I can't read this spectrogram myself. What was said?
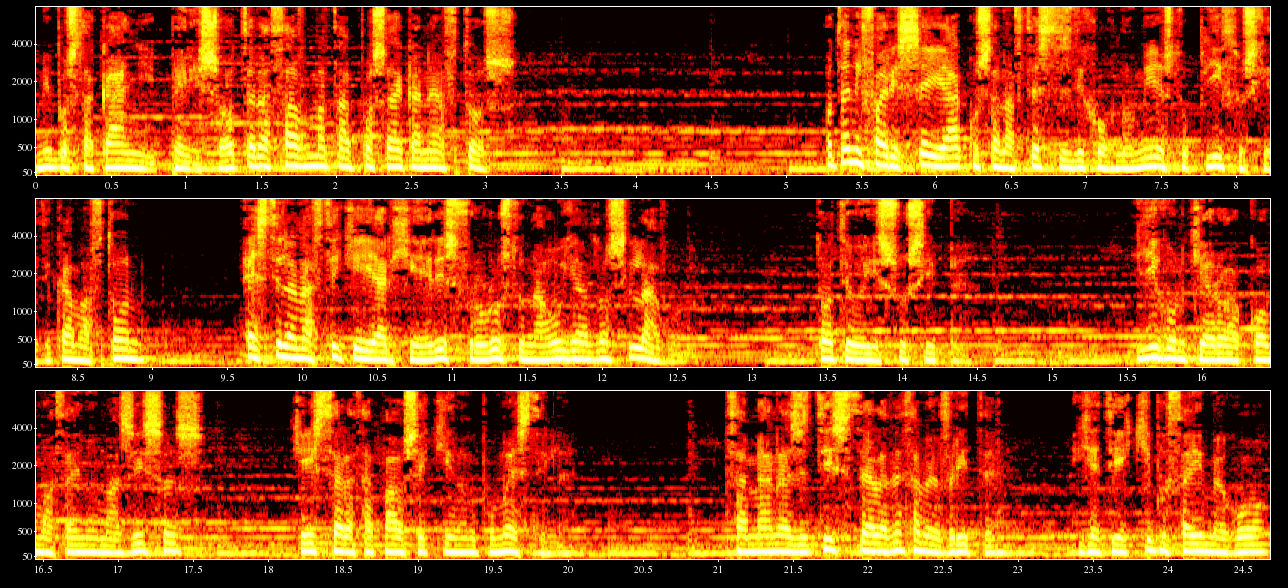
Μήπως θα κάνει περισσότερα θαύματα από όσα έκανε αυτός; Όταν οι Φαρισαίοι άκουσαν αυτές τις διχογνωμίες του πλήθους σχετικά με αυτόν, έστειλαν αυτοί και οι αρχιερείς φρουρούς του ναού για να τον συλλάβουν. Τότε ο Ιησούς είπε «Λίγον καιρό ακόμα θα είμαι μαζί σας και ύστερα θα πάω σε εκείνον που με έστειλε. Θα με αναζητήσετε αλλά δεν θα με βρείτε, γιατί εκεί που θα είμαι εγώ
